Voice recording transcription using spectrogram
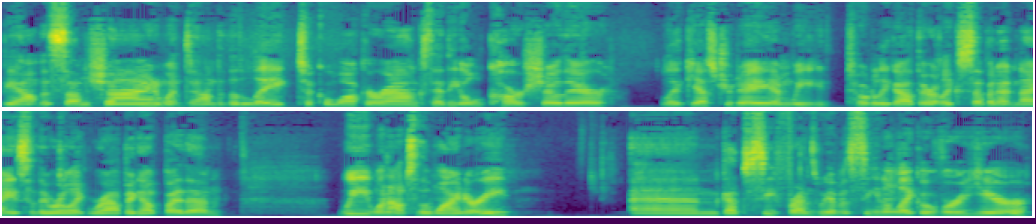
be out in the sunshine. Went down to the lake, took a walk around because I had the old car show there like yesterday, and we totally got there at like seven at night, so they were like wrapping up by then. We went out to the winery and got to see friends we haven't seen in like over a year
